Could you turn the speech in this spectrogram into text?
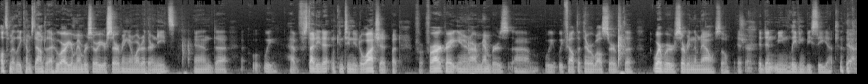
ultimately comes down to that. Who are your members? Who are you serving? And what are their needs? And uh, we have studied it and continue to watch it. But for, for our credit union, our members, um, we, we felt that they were well served. The where we're serving them now. So it, sure. it didn't mean leaving BC yet. yeah,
